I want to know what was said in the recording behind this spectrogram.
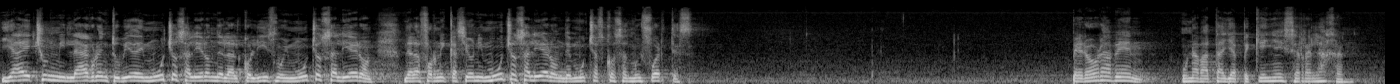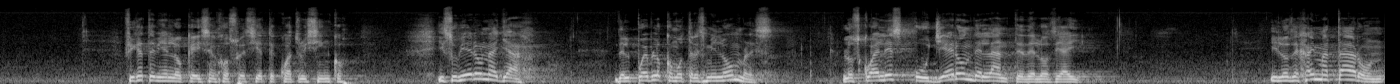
y ha hecho un milagro en tu vida y muchos salieron del alcoholismo y muchos salieron de la fornicación y muchos salieron de muchas cosas muy fuertes. Pero ahora ven una batalla pequeña y se relajan. Fíjate bien lo que dice en Josué 7, 4 y 5. Y subieron allá del pueblo como tres mil hombres, los cuales huyeron delante de los de ahí. Y los de Jai mataron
